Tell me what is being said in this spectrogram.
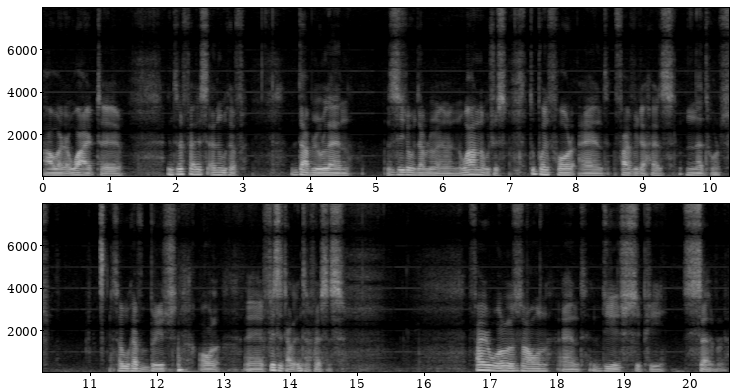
our wired uh, interface and we have WLAN 0 WLAN 1 which is 2.4 and 5 GHz networks. So we have bridged all uh, physical interfaces. Firewall zone and DHCP server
